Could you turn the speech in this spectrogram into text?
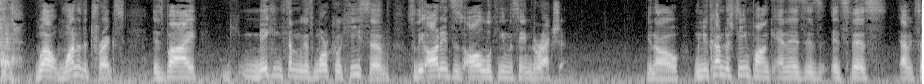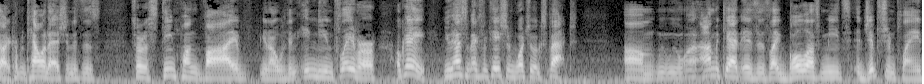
well, one of the tricks is by making something that's more cohesive so the audience is all looking in the same direction. You know, when you come to steampunk and it's, it's, it's this, sorry, come to Kaladesh and it's this sort of steampunk vibe, you know, with an Indian flavor, okay, you have some expectation of what to expect. Um, Amonkhet is, is like Bolas meets Egyptian plane.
